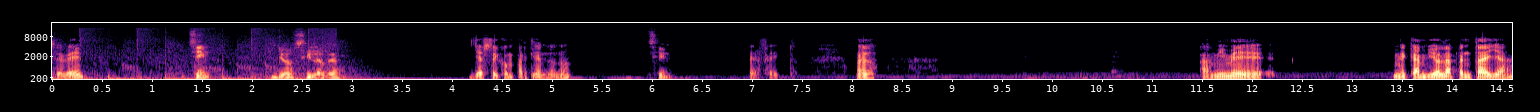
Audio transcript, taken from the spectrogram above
¿Se ve? Sí, yo sí la veo. Ya estoy compartiendo, ¿no? Sí. Perfecto. Bueno. A mí me, me cambió la pantalla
